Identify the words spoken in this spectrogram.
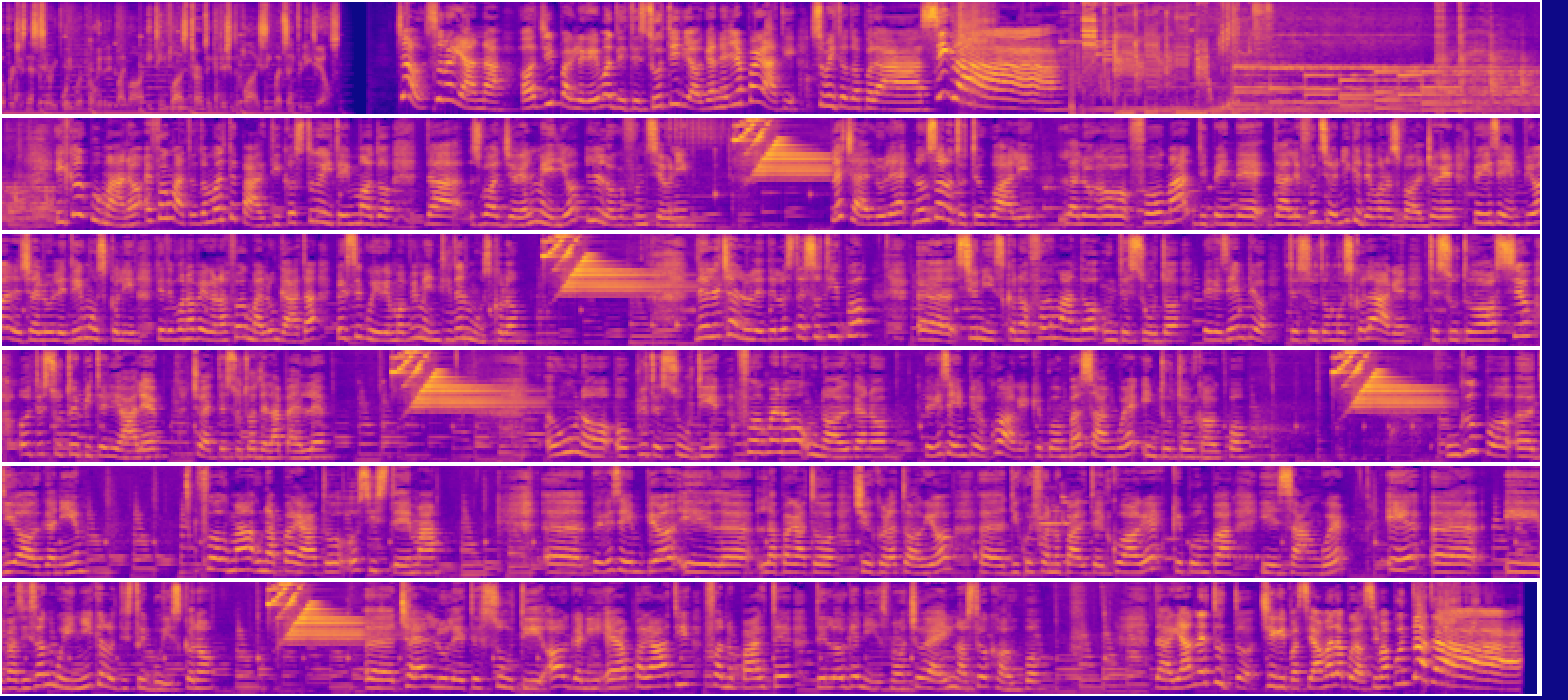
No purchase necessary. Void where prohibited by law. 18 plus terms and conditions apply. See website for details. Ciao, sono Rihanna. Oggi parleremo dei tessuti, gli organi e gli apparati, subito dopo la sigla! Il corpo umano è formato da molte parti costruite in modo da svolgere al meglio le loro funzioni. Le cellule non sono tutte uguali, la loro forma dipende dalle funzioni che devono svolgere. Per esempio, le cellule dei muscoli che devono avere una forma allungata per seguire i movimenti del muscolo. Delle cellule dello stesso tipo eh, si uniscono formando un tessuto, per esempio tessuto muscolare, tessuto osseo o il tessuto epiteliale, cioè il tessuto della pelle uno o più tessuti formano un organo, per esempio il cuore che pompa sangue in tutto il corpo. Un gruppo eh, di organi forma un apparato o sistema. Eh, per esempio il, l'apparato circolatorio eh, di cui fanno parte il cuore che pompa il sangue e eh, i vasi sanguigni che lo distribuiscono. Eh, cellule, tessuti, organi e apparati fanno parte dell'organismo, cioè il nostro corpo. Da Arianna è tutto, ci ripassiamo alla prossima puntata!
